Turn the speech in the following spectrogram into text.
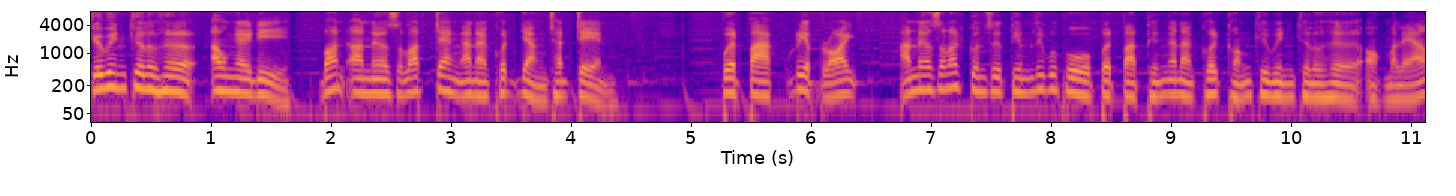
เกวินเคลเฮอร์เอาไงดี บอนอาร์เนอร์สล็อตแจ้งอนาคตอย่างชัดเจน เปิดปากเรียบร้อยอาร์เนอร์สล็อตกุนซือทีมลิเวอร์พูลเปิดปากถึงอนาคตของเควินเคลเฮอร์ออกมาแล้ว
